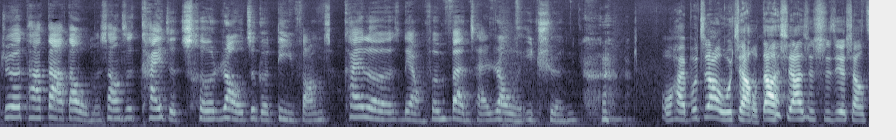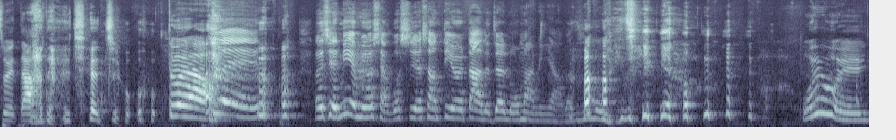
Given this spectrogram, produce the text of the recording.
觉得它大到我们上次开着车绕这个地方，开了两分半才绕了一圈。我还不知道五角大厦是世界上最大的建筑物。对啊，对，而且你也没有想过世界上第二大的在罗马尼亚的，莫名其妙。我以为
